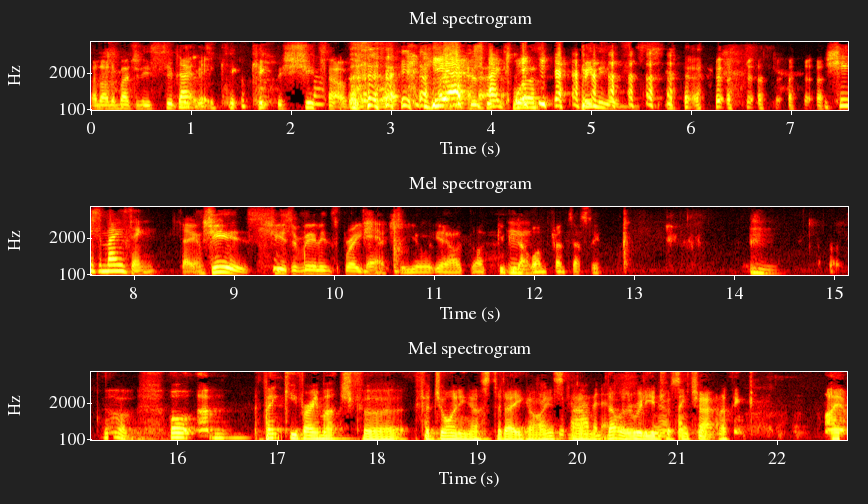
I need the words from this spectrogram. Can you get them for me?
and I'd imagine his sibling has Exactly. kicked, kicked the shit out of him. right? yeah, Because it's worth exactly. billions. She's amazing. So she is. She is a real inspiration. Yeah. Actually, You're, yeah, I'll, I'll give you that Mm. one. Fantastic. Oh, well, um, thank you very much for for joining us today, guys. you for Um, that us. was a really Yeah, interesting you. chat, and I think I am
